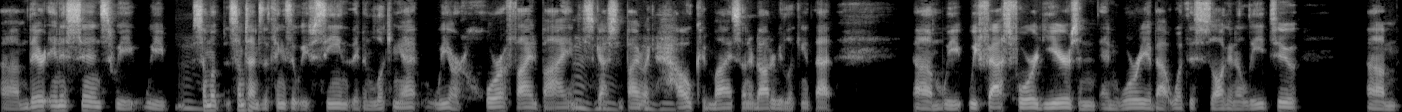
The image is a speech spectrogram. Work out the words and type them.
Um, their innocence. We we mm. some of sometimes the things that we've seen that they've been looking at, we are horrified by and mm-hmm. disgusted by. Like, mm-hmm. how could my son or daughter be looking at that? Um, we we fast forward years and and worry about what this is all going to lead to. Um,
